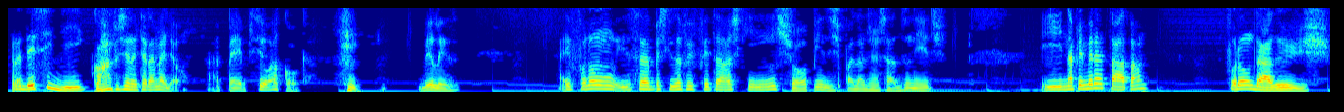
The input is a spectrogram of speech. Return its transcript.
para decidir qual refrigerante era melhor, a Pepsi ou a Coca. Beleza. Aí foram. Essa pesquisa foi feita, acho que em shoppings espalhados nos Estados Unidos. E na primeira etapa foram dados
